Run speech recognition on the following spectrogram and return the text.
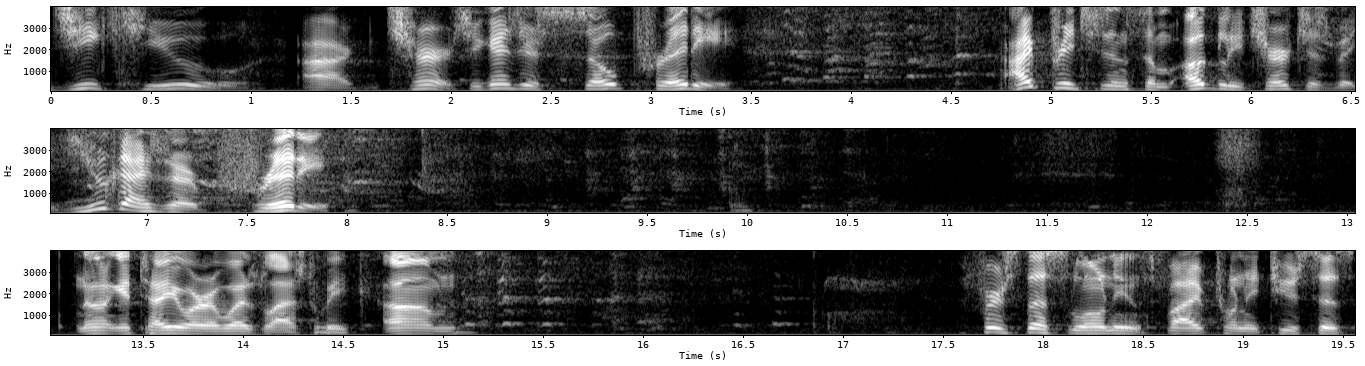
GQ uh, church. You guys are so pretty. I preached in some ugly churches, but you guys are pretty. Now I'm going to tell you where I was last week. Um, 1 Thessalonians 5.22 says,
